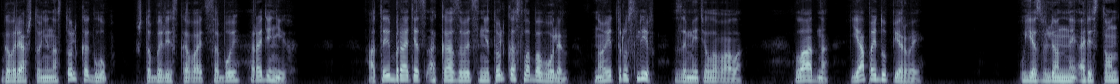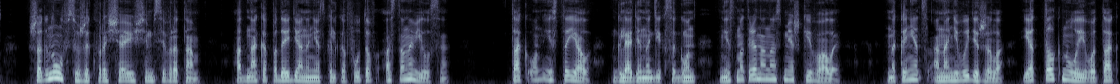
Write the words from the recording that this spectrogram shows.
говоря, что не настолько глуп, чтобы рисковать собой ради них. «А ты, братец, оказывается, не только слабоволен, но и труслив», — заметила Вала. «Ладно, я пойду первый». Уязвленный Аристон шагнул все же к вращающимся вратам, Однако, подойдя на несколько футов, остановился. Так он и стоял, глядя на гексагон, несмотря на насмешки Валы. Наконец, она не выдержала и оттолкнула его так,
